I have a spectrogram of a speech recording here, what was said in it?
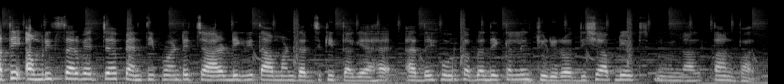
ਅਤੇ ਅੰਮ੍ਰਿਤਸਰ ਵਿੱਚ 35.4 ਡਿਗਰੀ ਤਾਪਮਾਨ ਦਰਜ ਕੀਤਾ ਗਿਆ ਹੈ। ਐਦੇ ਹੋਰ ਖਬਰਾਂ ਦੇਖਣ ਲਈ ਜੁੜੇ ਰਹੋ ਦਿਸ਼ਾ ਅਪਡੇਟਸ ਨਾਲ। ਧੰਨਵਾਦ। ਧੰਨਵਾਦ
